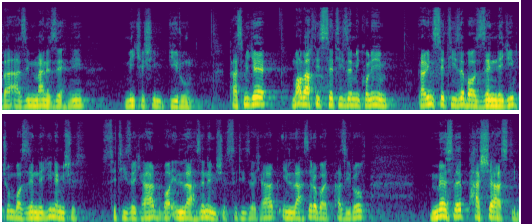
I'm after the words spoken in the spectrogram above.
و از این من ذهنی می‌کشیم بیرون. پس میگه ما وقتی ستیزه می‌کنیم در این ستیزه با زندگی چون با زندگی نمیشه ستیزه کرد با این لحظه نمیشه ستیزه کرد. این لحظه رو باید پذیرفت. مثل پشه هستیم.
